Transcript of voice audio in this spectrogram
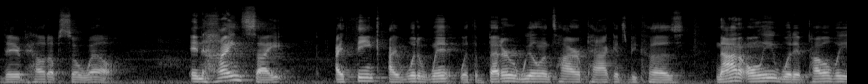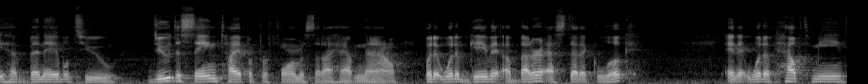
They've held up so well. In hindsight, I think I would have went with a better wheel and tire package because not only would it probably have been able to do the same type of performance that I have now, but it would have gave it a better aesthetic look and it would have helped me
